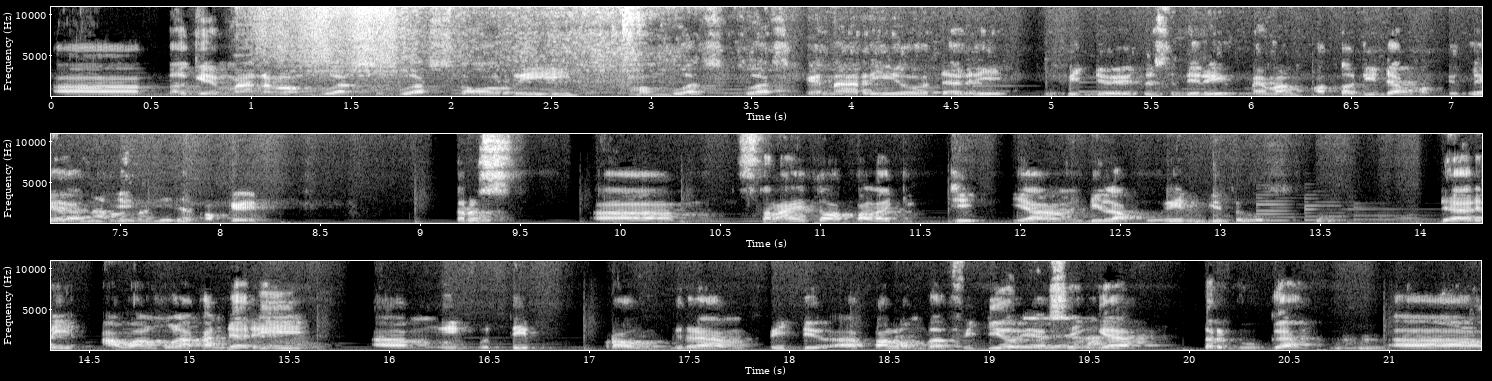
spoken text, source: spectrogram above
uh, bagaimana membuat sebuah story, membuat sebuah skenario dari video itu sendiri memang otodidak waktu itu Iya, ya. benar, otodidak. Oke. Terus um, setelah itu apa lagi Ji, yang dilakuin gitu? Dari awal mula kan dari uh, mengikuti program video apa lomba video ya Iya. sehingga tergugah uh,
